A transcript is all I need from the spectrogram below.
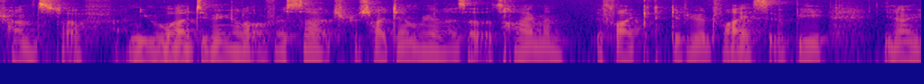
trans stuff and you were doing a lot of research which I didn't realize at the time and if I could give you advice it would be you know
